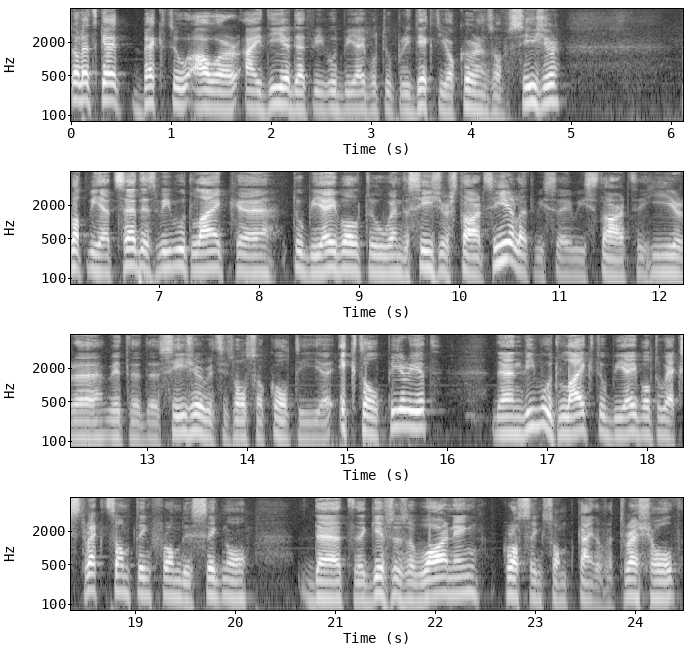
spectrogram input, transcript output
So let's get back to our idea that we would be able to predict the occurrence of a seizure what we had said is we would like uh, to be able to, when the seizure starts here, let me say we start here uh, with uh, the seizure, which is also called the uh, ictal period, then we would like to be able to extract something from this signal that uh, gives us a warning crossing some kind of a threshold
